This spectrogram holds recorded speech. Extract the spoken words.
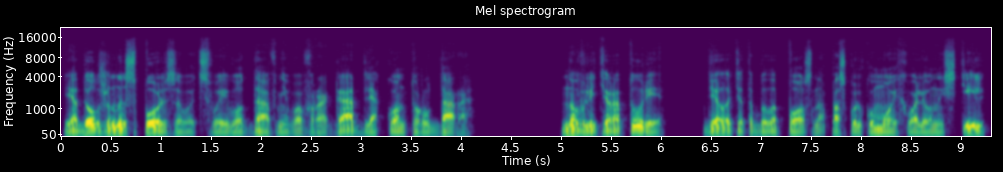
Я должен использовать своего давнего врага для контрудара. Но в литературе делать это было поздно, поскольку мой хваленый стиль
